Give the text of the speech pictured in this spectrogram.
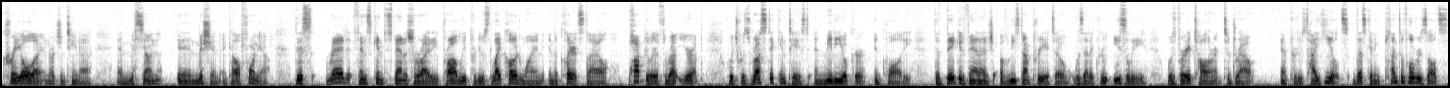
Criolla in Argentina, and Mission in Mission in California. This red, thin skinned Spanish variety probably produced light colored wine in the claret style popular throughout Europe, which was rustic in taste and mediocre in quality. The big advantage of Listan Prieto was that it grew easily, was very tolerant to drought, and produced high yields, thus giving plentiful results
